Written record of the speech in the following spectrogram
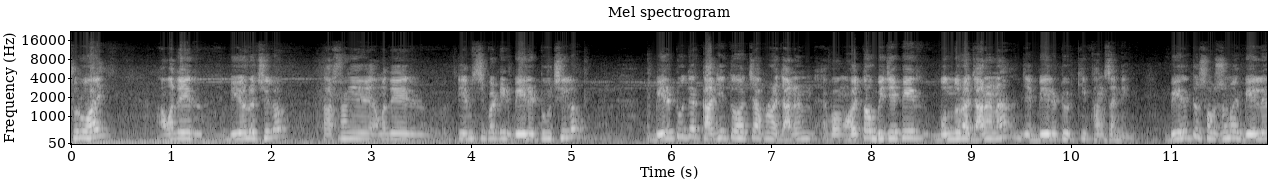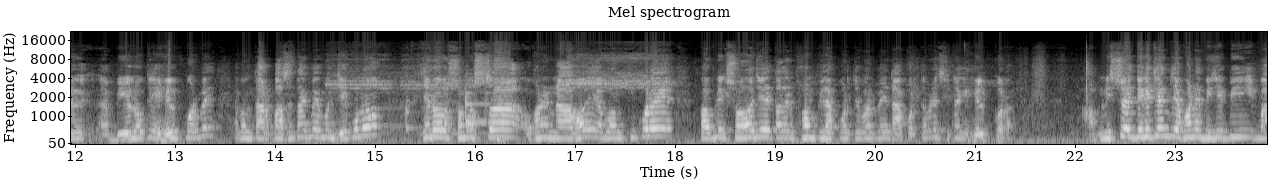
শুরু হয়, আমাদের বিএলও ছিল, তার সঙ্গে আমাদের টিএমসি পার্টির বিএলএ টু ছিল বিএলএ টুদের কাজই তো হচ্ছে আপনারা জানেন, এবং হয়তো বিজেপির বন্ধুরা জানে না যে বিএলএ টুর কী ফাংশনিং বিএলএ টু সবসময় বিএলএ বিএলওকে হেল্প করবে এবং তার পাশে থাকবে এবং যে কোনো যেন সমস্যা ওখানে না হয় এবং কি করে পাবলিক সহজে তাদের ফর্ম ফিল করতে পারবে, না করতে পারবে, সেটাকে হেল্প করা। আপনি নিশ্চয়ই দেখেছেন যে ওখানে বিজেপি বা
